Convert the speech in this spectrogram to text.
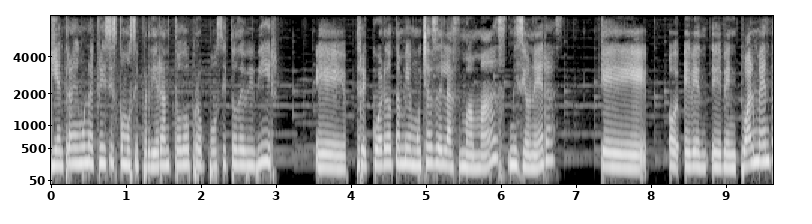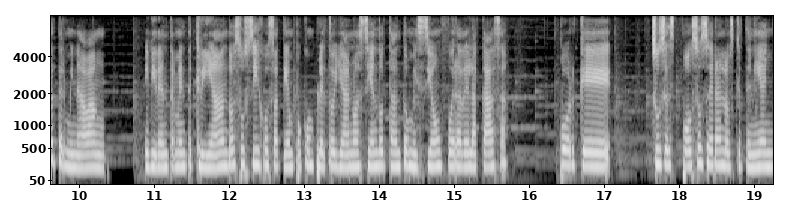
y entran en una crisis como si perdieran todo propósito de vivir. Eh, recuerdo también muchas de las mamás misioneras que eventualmente terminaban evidentemente criando a sus hijos a tiempo completo, ya no haciendo tanto misión fuera de la casa, porque sus esposos eran los que tenían,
